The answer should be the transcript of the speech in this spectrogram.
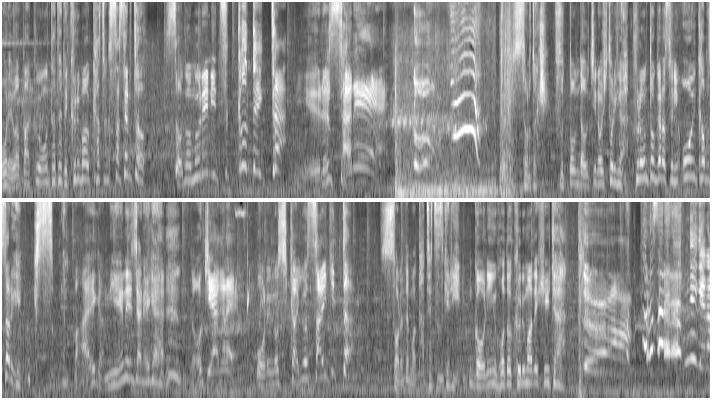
俺は爆音を立てて車を加速させるとその群れに突っ込んでいった。許さねえ。その時吹っ飛んだうちの一人がフロントガラスに覆いかぶさりくそ。前が見えねえじゃねえか。どきやがれ。俺の視界を遮った。それでも立て続けに5人ほど車で引いた。殺される。逃げろ。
